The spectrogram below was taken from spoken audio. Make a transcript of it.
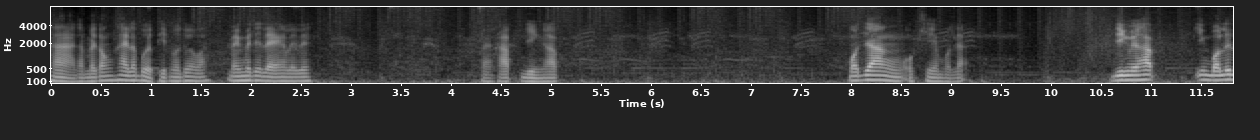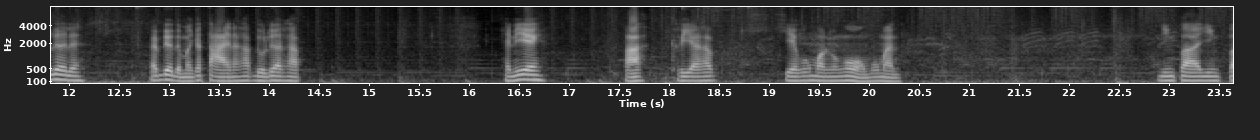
ห่าทำไมต้องให้ระเบิดพิษมาด้วยวะแม่งไม่ได้แรงเลยเลยไปครับยิงครับ หมดยังโอเคหมดแล้วยิงเลยครับ ยิงบอลเรื่อยๆเลยแป๊บเดียวเดี๋ยวมันก็ตายนะครับ ดูเลือดครับแค่นี้เองปะเคลียร์ครับ เคลียร์พวกมอนก็โง่ของพวกมัน ยิงไปยิงไป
